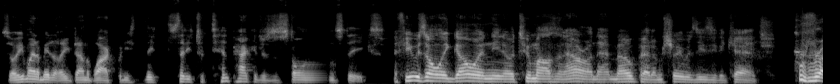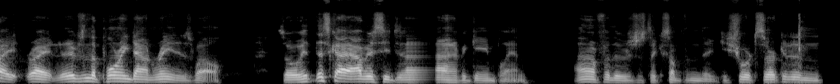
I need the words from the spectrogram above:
So he might have made it like down the block, but he they said he took ten packages of stolen steaks. If he was only going, you know, two miles an hour on that moped, I'm sure he was easy to catch. right, right. It was in the pouring down rain as well. So this guy obviously did not have a game plan. I don't know if it was just like something that he short circuited and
